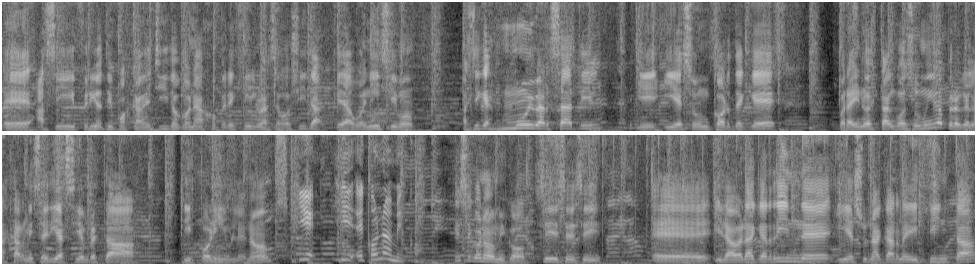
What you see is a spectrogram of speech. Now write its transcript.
Eh, así frío tipo escabechito con ajo, perejil, una cebollita, queda buenísimo. Así que es muy versátil y es un corte que por ahí no es tan consumido, pero que en las carnicerías siempre está disponible, ¿no? Y, económico. es económico, sí, sí, sí. Eh, y la verdad que rinde y es una carne distinta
